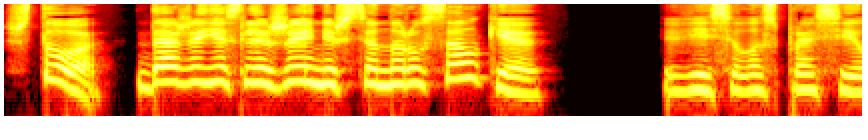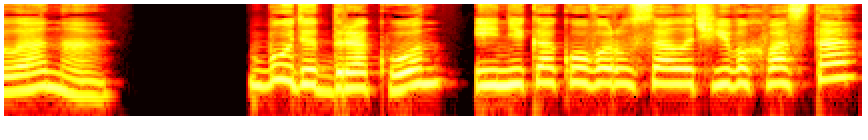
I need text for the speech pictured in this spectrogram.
«Что, даже если женишься на русалке?» — весело спросила она. «Будет дракон и никакого русалочьего хвоста?»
